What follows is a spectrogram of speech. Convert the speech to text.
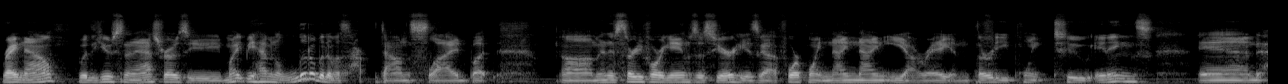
Right now, with the Houston Astros, he might be having a little bit of a downslide, but um, in his 34 games this year, he has got a 4.99 ERA and 30.2 innings. And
